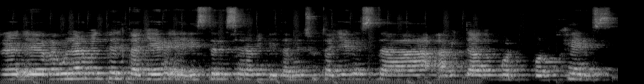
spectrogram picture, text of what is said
Eh, regularmente el taller, eh, este de cerámica y también su taller está habitado por, por mujeres.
